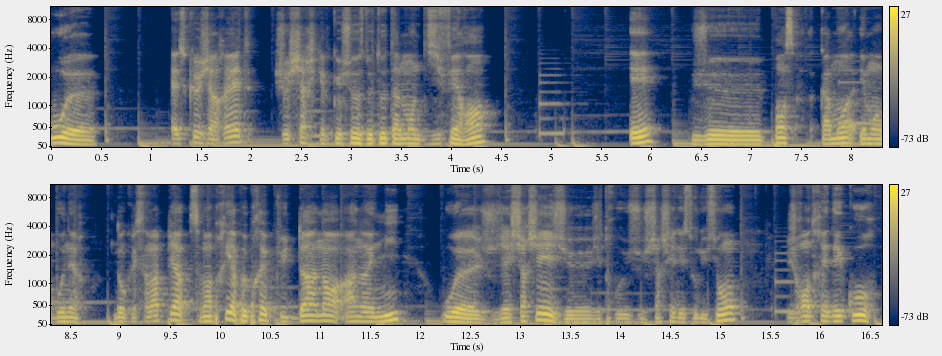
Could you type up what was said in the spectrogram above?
ou euh, est-ce que j'arrête, je cherche quelque chose de totalement différent et je pense qu'à moi et mon bonheur. Donc ça m'a pris à peu près plus d'un an, un an et demi où j'ai cherché, j'ai trouvé, je cherchais des solutions je rentrais des cours,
